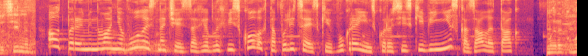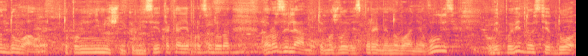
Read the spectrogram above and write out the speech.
доцільним. А от перейменування вулиць на честь загиблих військових та поліцейських в українсько-російській війні сказали так. Ми рекомендували топонімічній комісії, така є процедура, розглянути можливість перейменування вулиць у відповідності до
